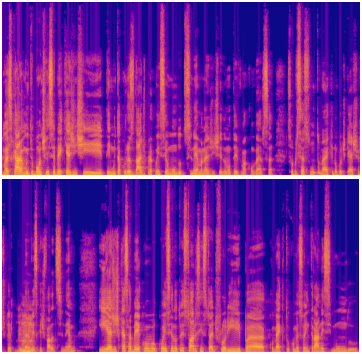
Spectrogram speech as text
Mas, cara, muito bom te receber aqui. A gente tem muita curiosidade pra conhecer o mundo do cinema, né? A gente ainda não teve uma conversa sobre esse assunto, né, aqui no podcast. Acho que é a primeira Uhum. vez que a gente fala de cinema. E a gente quer saber, como, conhecendo a tua história, assim, se tu é de Floripa, como é que tu começou a entrar nesse mundo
